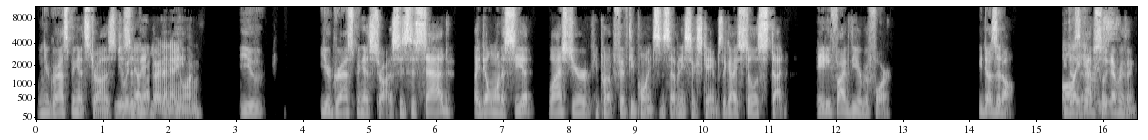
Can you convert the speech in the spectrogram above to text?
When you're grasping at straws, you just would know that better than anyone. You, you're grasping at straws. This is sad. I don't want to see it. Last year, he put up 50 points in 76 games. The guy's still a stud. 85 the year before. He does it all. He All does absolutely is- everything.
